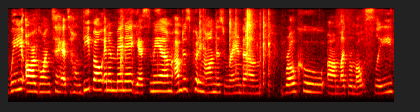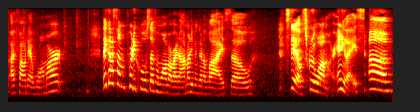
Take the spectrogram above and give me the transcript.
We are going to head to Home Depot in a minute. Yes, ma'am. I'm just putting on this random Roku um, like remote sleeve I found at Walmart. They got some pretty cool stuff in Walmart right now. I'm not even to lie. So still, screw Walmart. Anyways, um,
